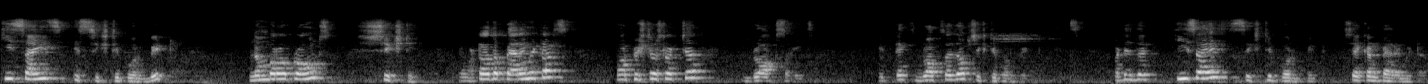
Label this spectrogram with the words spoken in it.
Key size is 64 bit. Number of rounds 60. What are the parameters for Feistel structure? Block size. It takes block size of 64 bit. What is the key size? 64 bit. Second parameter.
